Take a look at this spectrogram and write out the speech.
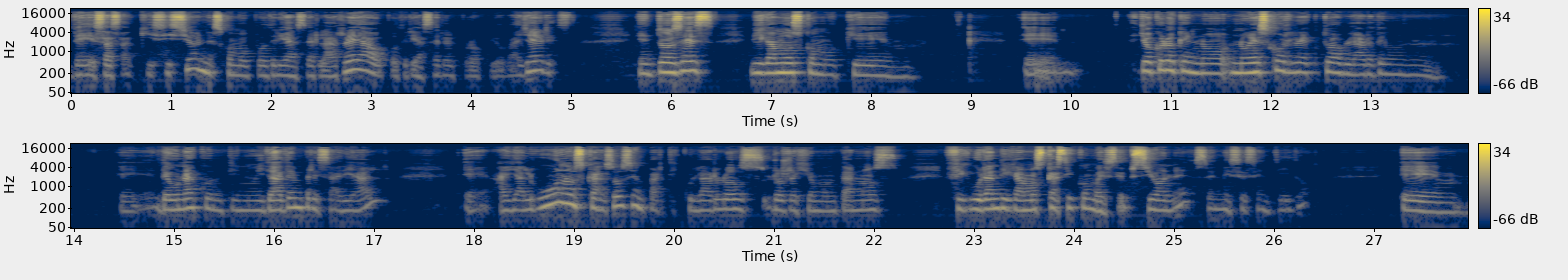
de esas adquisiciones, como podría ser la REA o podría ser el propio Balleres. Entonces, digamos como que eh, yo creo que no, no es correcto hablar de, un, eh, de una continuidad empresarial. Eh, hay algunos casos, en particular los, los regiomontanos figuran, digamos, casi como excepciones en ese sentido. Em,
